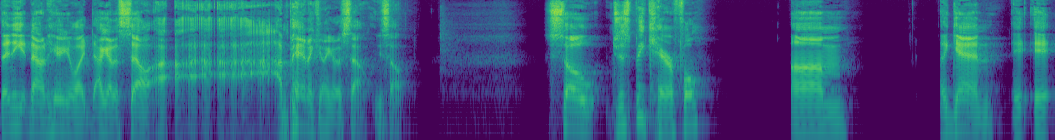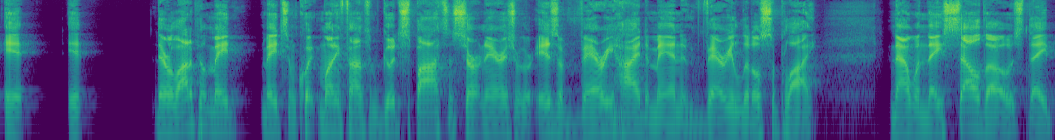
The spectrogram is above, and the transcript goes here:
Then you get down here and you're like, I got to sell. I, I, I, I'm panicking. I got to sell. You sell. So just be careful. Um, again, it, it, it, it, there are a lot of people made made some quick money, found some good spots in certain areas where there is a very high demand and very little supply. Now, when they sell those, they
